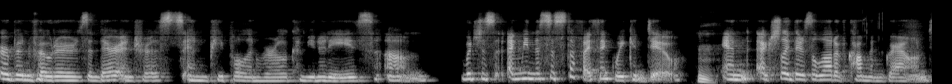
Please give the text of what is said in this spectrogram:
urban voters and their interests and people in rural communities. Um, which is, I mean, this is stuff I think we can do. Hmm. And actually, there's a lot of common ground.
